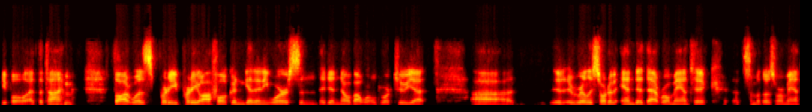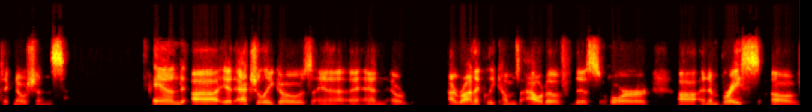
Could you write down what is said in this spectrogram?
people at the time thought was pretty pretty awful. Couldn't get any worse, and they didn't know about World War II yet. Uh, it, it, really sort of ended that romantic, some of those romantic notions. And uh, it actually goes and, and uh, ironically comes out of this horror uh, an embrace of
